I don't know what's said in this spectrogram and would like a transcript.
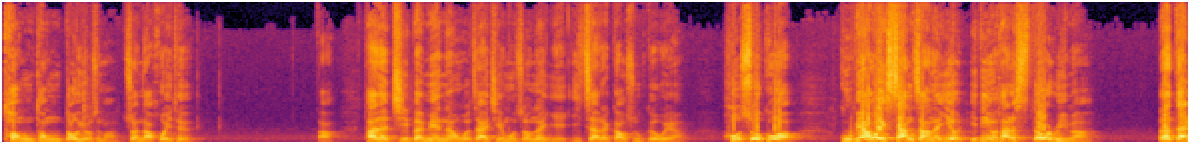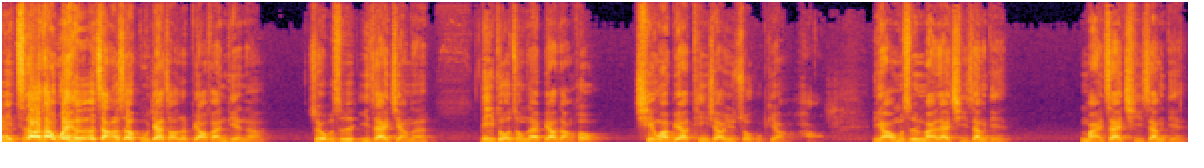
通通都有什么赚到惠特啊？它的基本面呢，我在节目中呢也一再的告诉各位啊，我说过，股票会上涨呢，也有一定有它的 story 嘛。而等你知道它为何而涨的时候，股价早就飙翻天了。所以，我是不是一再讲呢？利多总在飙涨后，千万不要听下去做股票。好，你看我们是不是买在起涨点，买在起涨点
